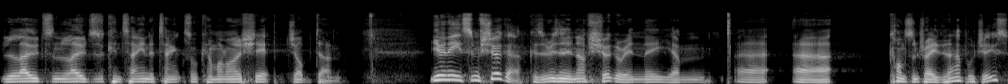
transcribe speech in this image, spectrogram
Loads and loads of container tanks will come on a ship. Job done. You need some sugar because there isn't enough sugar in the um, uh, uh, concentrated apple juice.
